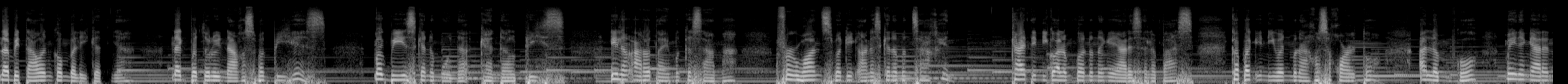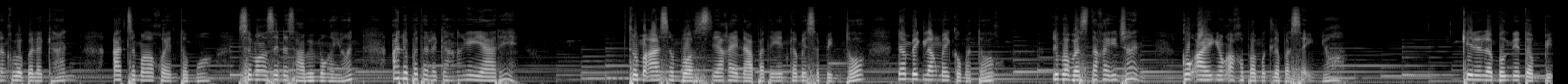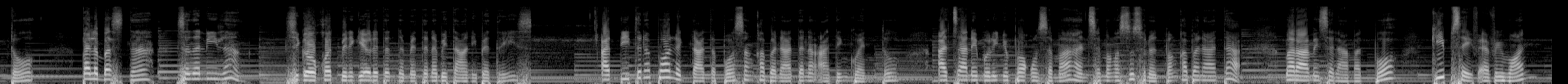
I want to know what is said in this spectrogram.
Nabitawan ko ang balikat niya. Nagpatuloy na ako sa pagbihis. Magbihis ka na muna, Kendall, please. Ilang araw tayo magkasama. For once, maging honest ka naman sa akin. Kahit hindi ko alam kung ano nangyayari sa labas. Kapag iniwan mo na ako sa kwarto, alam ko may nangyari ng kababalaghan. At sa mga kwento mo, sa mga sinasabi mo ngayon, ano ba talaga ang nangyayari? Tumaas ang boses niya kaya napatingin kami sa pinto nang biglang may kumatok. Lumabas na kayo dyan kung ayaw niyong ako pa maglabas sa inyo. Kinalabog nito ang pinto. Palabas na, sanali lang. Sigaw ko at binigay ulit ang damit na nabitawan ni Beatrice. At dito na po nagtatapos ang kabanata ng ating kwento. At sana'y muli niyo po akong samahan sa mga susunod pang kabanata. Maraming salamat po. Keep safe everyone.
